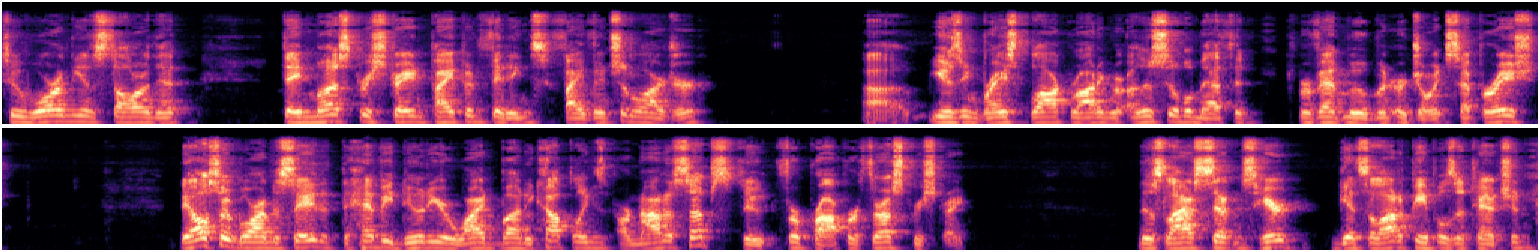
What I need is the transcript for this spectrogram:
to warn the installer that they must restrain pipe and fittings five inch and larger uh, using brace block, rodding, or other suitable method to prevent movement or joint separation. They also go on to say that the heavy duty or wide body couplings are not a substitute for proper thrust restraint. This last sentence here gets a lot of people's attention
